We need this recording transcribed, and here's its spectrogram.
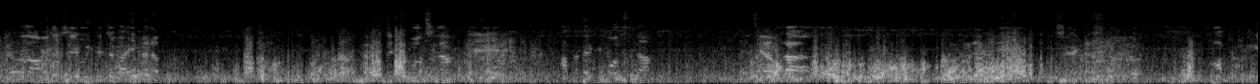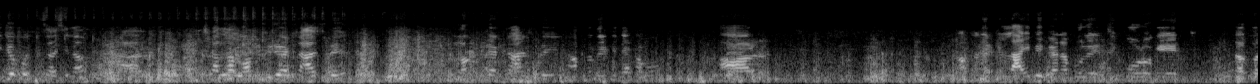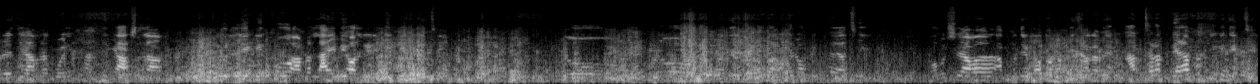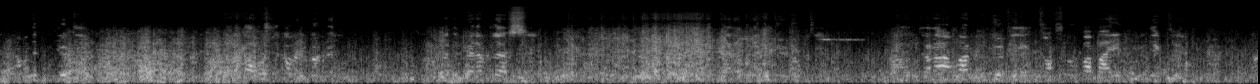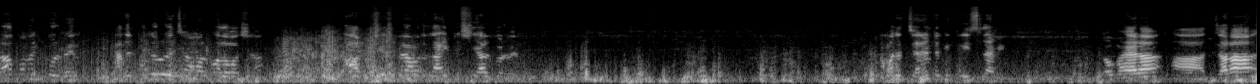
এটা হলো আমাদের সেই ঐতিহ্যবাহী বেনাপোল আপনাদেরকে বলছিলাম যে আপনাদেরকে বলছিলাম যে আমরা ভিডিও করতে চাইছিলাম আর ইনশাল্লাহ লং ভিডিও একটা আসবে। লং ভিডিও একটা আসবে, আপনাদেরকে দেখাবো। আর আপনাদেরকে লাইভে বেনাপোলের যে পৌর গেট তারপরে যে আমরা কোয়েলখান থেকে আসলাম বললে কিন্তু আমরা লাইভে অলরেডি দেখে ফেলেছি তো এখনও আপনাদের অপেক্ষায় আছি। অবশ্যই আমার, আপনাদের মতামত জানাবেন। আর যারা বেনাপোল থেকে দেখছেন, আমাদের ভিডিওটি তারা তো অবশ্যই কমেন্ট করবেন। আপনাদের বেনাপোলে আসছি। যারা আমার ভিডিওটি যশোর বা বাইরে থেকে দেখছেন, তারাও কমেন্ট করবেন। তাদের প্রতি রয়েছে আমার ভালোবাসা। আর বিশেষ করে আমাদের লাইভটি শেয়ার করবেন। আমাদের চ্যানেলটা কিন্তু ইসলামিক। তো ভাইয়ারা যারা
